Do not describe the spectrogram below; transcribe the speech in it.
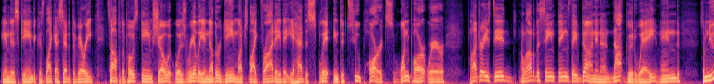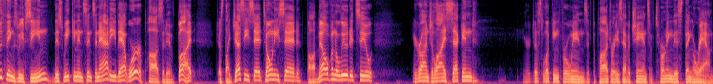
in this game. Because, like I said at the very top of the post game show, it was really another game, much like Friday, that you had to split into two parts. One part where Padres did a lot of the same things they've done in a not good way. And some new things we've seen this weekend in Cincinnati that were positive. But just like Jesse said, Tony said, Bob Melvin alluded to, here on July 2nd, you're just looking for wins if the Padres have a chance of turning this thing around.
